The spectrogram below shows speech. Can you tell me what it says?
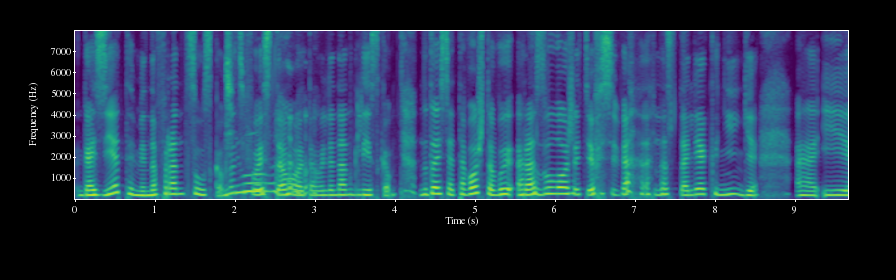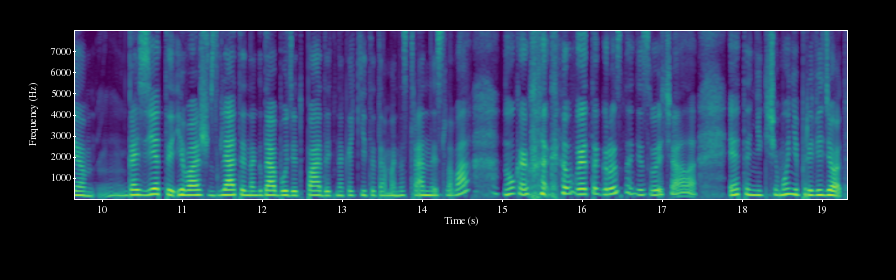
газетами на французском». Чего? Ну, типа из того, там, или на английском. Ну, то есть от того, что вы разложите у себя на столе книги э, и газеты, и ваш взгляд иногда будет падать на какие-то там иностранные слова, ну, как, как бы это грустно не звучало, это ни к чему не приведет.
